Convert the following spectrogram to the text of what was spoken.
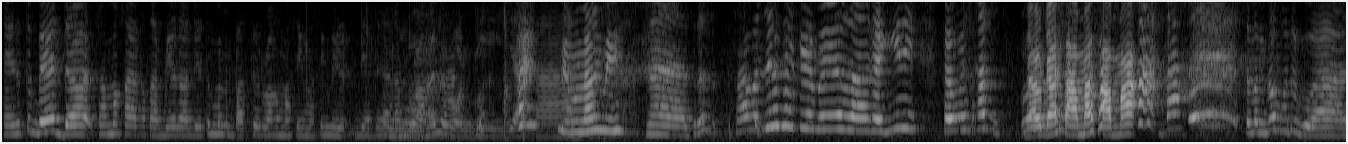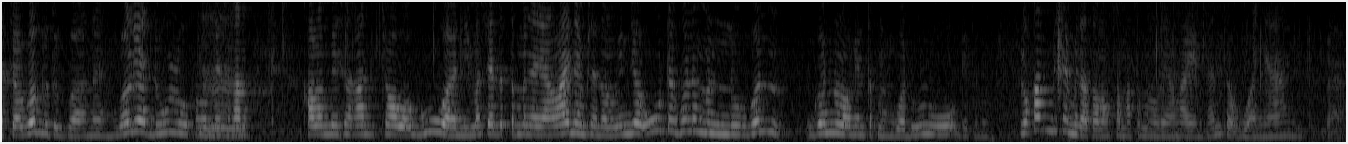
nah itu tuh beda sama kayak kata Bella dia tuh menempati ruang masing-masing di, di dalam Gua ruang hati ya kan? Diulang nih. nah terus sama juga kayak Bella kayak gini. Kayak misalkan lo udah udah sama-sama. Temen gue butuh gue cowok gue butuh gue nah gue lihat dulu kalau misalkan kalau misalkan cowok gue nih masih ada temennya yang lain yang bisa nolongin dia udah gue nemen dulu gue gue nolongin temen gue dulu gitu. Loh lo kan bisa minta tolong sama temen lo yang lain kan cowok guanya gitu kan.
